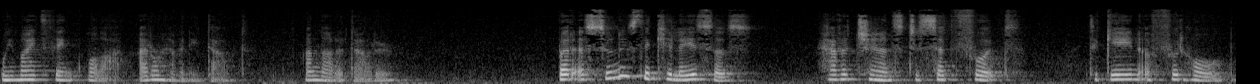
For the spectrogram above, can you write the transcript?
We might think, well, I, I don't have any doubt. I'm not a doubter. But as soon as the kilesas have a chance to set foot, to gain a foothold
